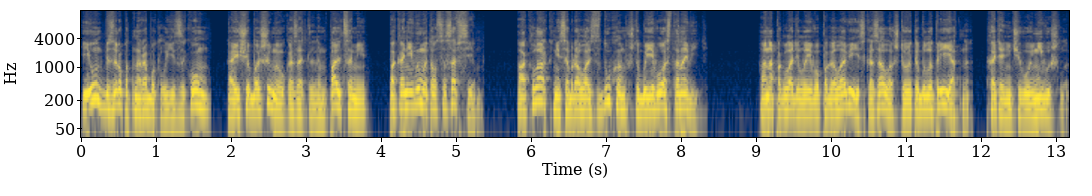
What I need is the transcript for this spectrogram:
и он безропотно работал языком, а еще большим и указательным пальцами, пока не вымотался совсем. А Кларк не собралась с духом, чтобы его остановить. Она погладила его по голове и сказала, что это было приятно, хотя ничего и не вышло,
